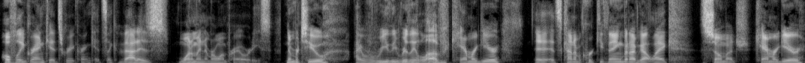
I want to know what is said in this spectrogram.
hopefully grandkids, great grandkids. Like that is one of my number one priorities. Number two, I really, really love camera gear. It's kind of a quirky thing, but I've got like so much camera gear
